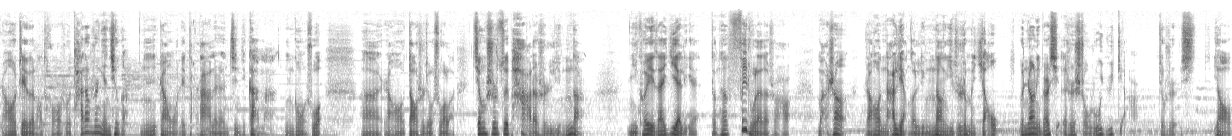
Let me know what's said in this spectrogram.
然后这个老头说，他当时年轻啊，您让我这胆儿大的人进去干嘛？您跟我说。啊，然后道士就说了，僵尸最怕的是铃铛，你可以在夜里等它飞出来的时候，马上然后拿两个铃铛一直这么摇。文章里边写的是手如雨点儿，就是要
